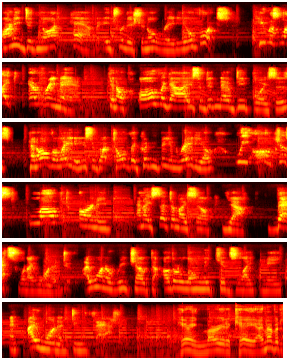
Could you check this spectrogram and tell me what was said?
Arnie did not have a traditional radio voice. He was like every man. You know, all the guys who didn't have deep voices and all the ladies who got told they couldn't be in radio, we all just loved Arnie. And I said to myself, yeah, that's what I want to do. I want to reach out to other lonely kids like me, and I want to do that. Hearing Murray the K, I remember the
